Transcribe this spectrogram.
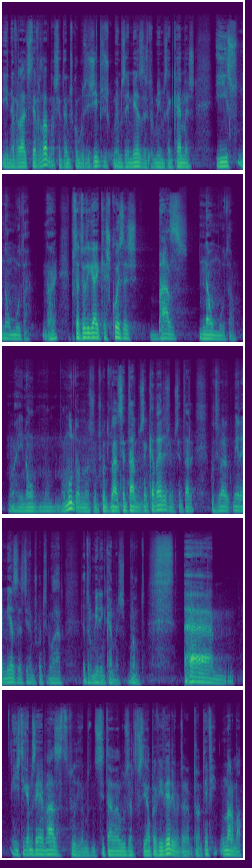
E na verdade isto é verdade, nós sentamos como os egípcios, comemos em mesas, dormimos em camas e isso não muda, não é? Portanto, eu digo aí que as coisas bases não mudam. Não é? E não, não, não, mudam. Nós vamos continuar a sentar-nos em cadeiras, vamos sentar, continuar a comer em mesas vamos continuar a dormir em camas. Pronto. Ah, isto, digamos, é a base de tudo, digamos, necessitar da luz artificial para viver, pronto, enfim, o normal.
